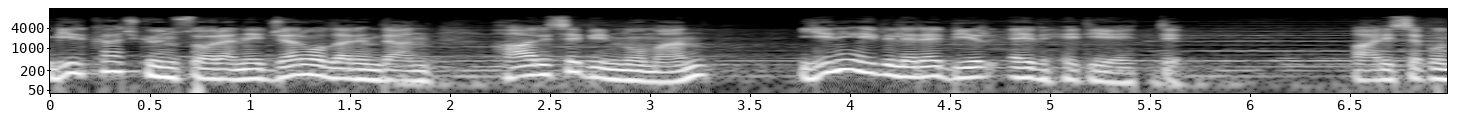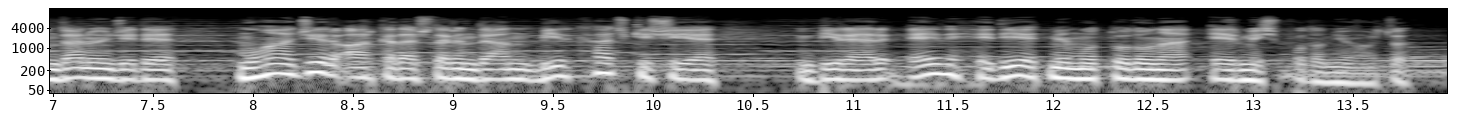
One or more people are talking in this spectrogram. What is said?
Birkaç gün sonra Neccaroğullarından Harise bin Numan, yeni evlilere bir ev hediye etti. Harise bundan önce de muhacir arkadaşlarından birkaç kişiye birer ev hediye etme mutluluğuna ermiş bulunuyordu.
